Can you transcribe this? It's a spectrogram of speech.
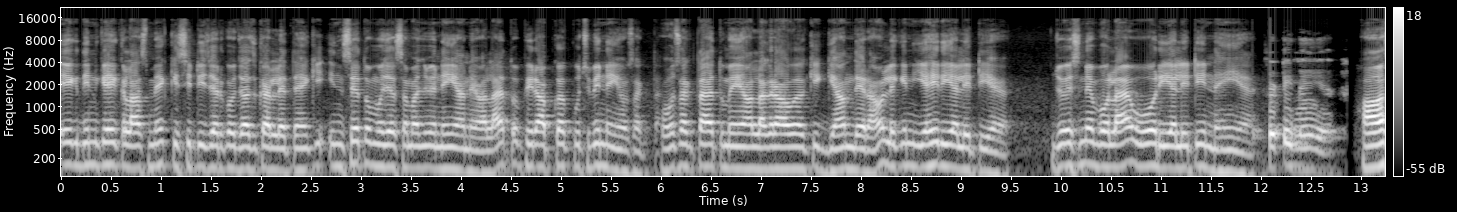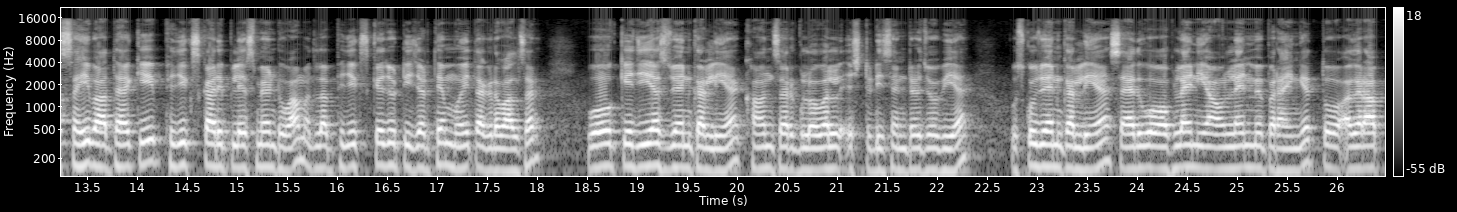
एक दिन के ही क्लास में किसी टीचर को जज कर लेते हैं कि इनसे तो मुझे समझ में नहीं आने वाला है तो फिर आपका कुछ भी नहीं हो सकता। हो सकता है तुम्हें यहाँ लग रहा होगा कि ज्ञान दे रहा हूँ लेकिन यही रियलिटी है। जो इसने बोला है वो रियलिटी नहीं है। नहीं है। हाँ सही बात है कि फिजिक्स का रिप्लेसमेंट हुआ। मतलब फिजिक्स के जो टीचर थे मोहित अग्रवाल सर वो के जी एस ज्वाइन कर लिए हैं। Khan sir global study centre जो भी है उसको ज्वाइन कर लिए हैं। शायद वो ऑफलाइन या ऑनलाइन में पढ़ाएँगे। तो अगर आप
